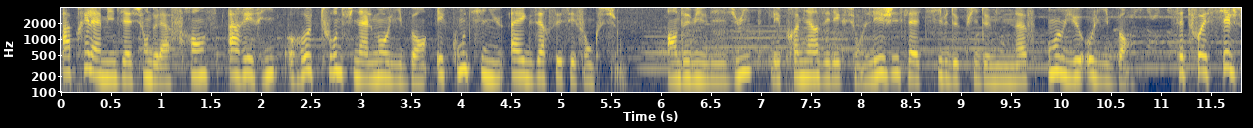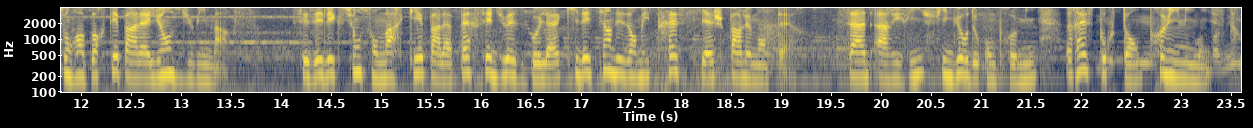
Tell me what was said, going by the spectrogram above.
Après la médiation de la France, Hariri retourne finalement au Liban et continue à exercer ses fonctions. En 2018, les premières élections législatives depuis 2009 ont lieu au Liban. Cette fois-ci, elles sont remportées par l'Alliance du 8 mars. Ces élections sont marquées par la percée du Hezbollah qui détient désormais 13 sièges parlementaires. Saad Hariri, figure de compromis, reste pourtant Premier ministre.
